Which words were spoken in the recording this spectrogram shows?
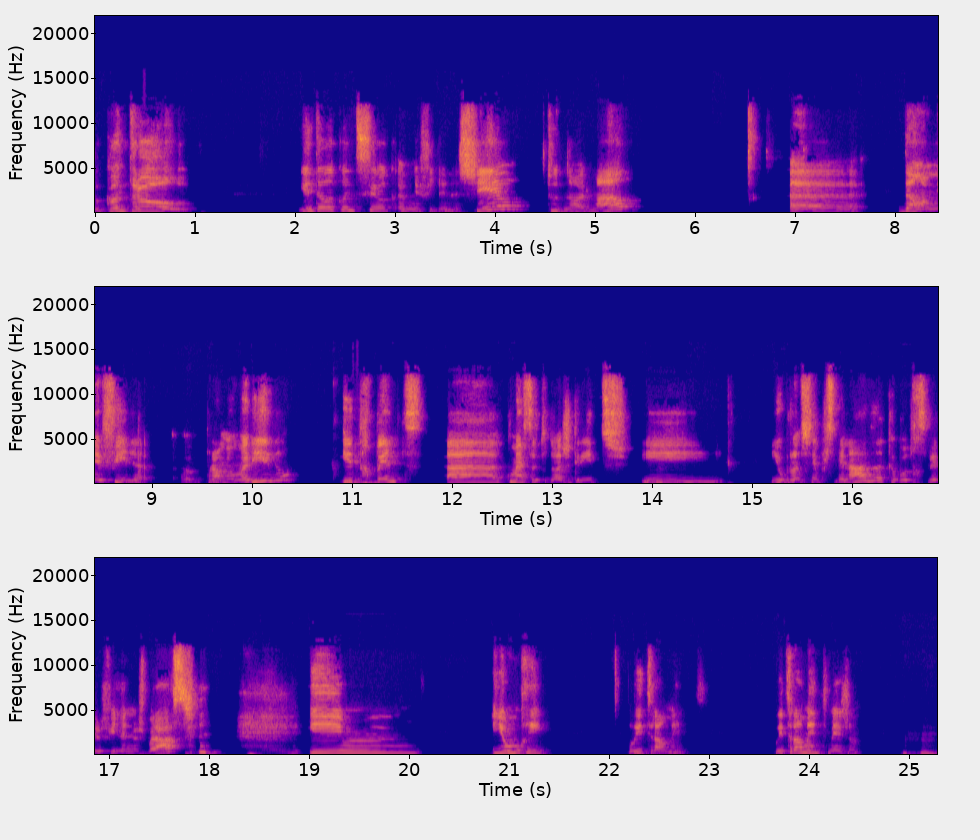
o controlo. E então aconteceu que a minha filha nasceu, tudo normal. Uh, dão a minha filha para o meu marido e de repente uh, começa tudo aos gritos e, e o Bruno sem perceber nada, acabou de receber a filha nos braços e, e eu morri, literalmente. Literalmente mesmo. Uhum.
